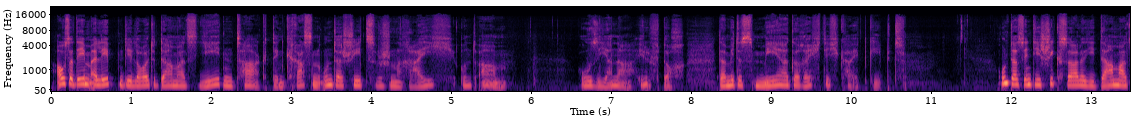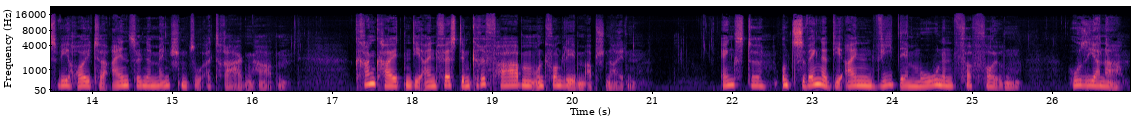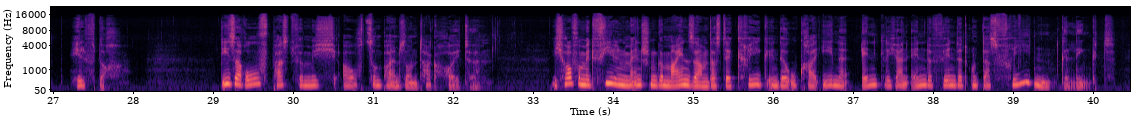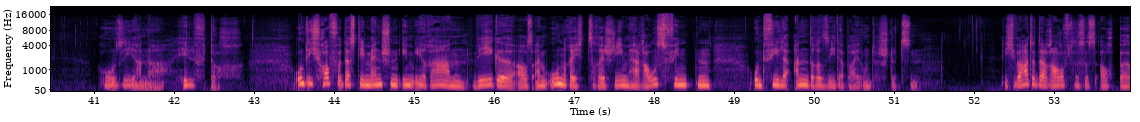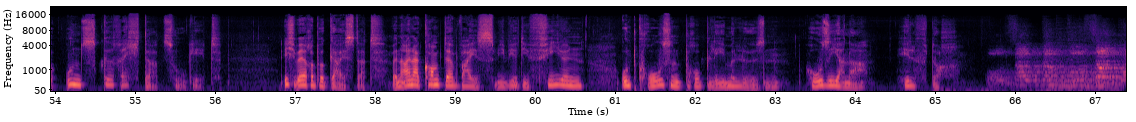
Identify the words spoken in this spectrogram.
Außerdem erlebten die Leute damals jeden Tag den krassen Unterschied zwischen reich und arm. Hosianna, hilf doch, damit es mehr Gerechtigkeit gibt. Und das sind die Schicksale, die damals wie heute einzelne Menschen zu ertragen haben. Krankheiten, die einen fest im Griff haben und vom Leben abschneiden. Ängste und Zwänge, die einen wie Dämonen verfolgen. Hosianna, hilf doch. Dieser Ruf passt für mich auch zum Palmsonntag heute. Ich hoffe mit vielen Menschen gemeinsam, dass der Krieg in der Ukraine endlich ein Ende findet und dass Frieden gelingt. Hosianna, hilf doch. Und ich hoffe, dass die Menschen im Iran Wege aus einem Unrechtsregime herausfinden und viele andere sie dabei unterstützen. Ich warte darauf, dass es auch bei uns gerechter zugeht. Ich wäre begeistert, wenn einer kommt, der weiß, wie wir die vielen und großen Probleme lösen. Hosianna, hilf doch. Hosanna, Hosanna.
